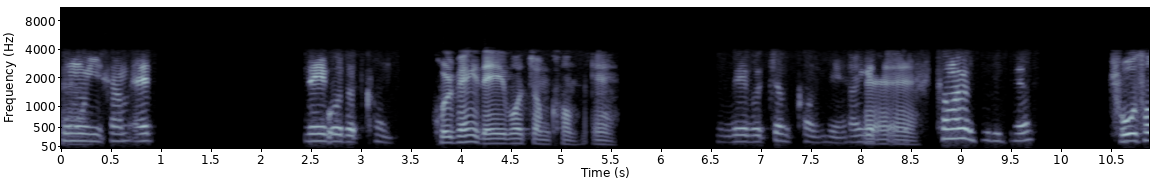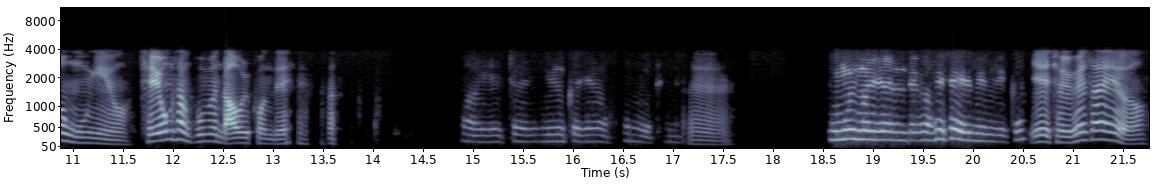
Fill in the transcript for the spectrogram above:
0523 at 네이버.com 골뱅이 네이버.com. 예. 네이버.com 예, 예, 알겠습니다. 예, 예. 성함이 어떻게 되세요? 조성웅이요. 제 영상 보면 나올 건데. 아, 예, 저 이름까지는 확인 못했네. 예. 우물머리라는 데가 회사 이름입니까? 예, 저희 회사예요.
